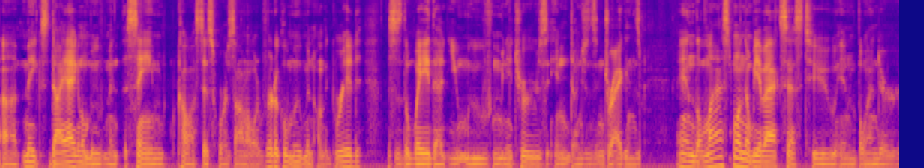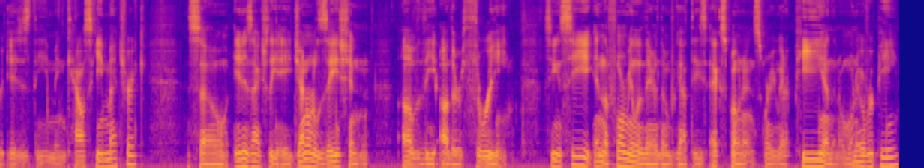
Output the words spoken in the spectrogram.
uh, makes diagonal movement the same cost as horizontal or vertical movement on the grid. This is the way that you move miniatures in Dungeons and Dragons. And the last one that we have access to in Blender is the Minkowski metric. So it is actually a generalization of the other three. So you can see in the formula there that we've got these exponents where you've got a p and then a 1 over p.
